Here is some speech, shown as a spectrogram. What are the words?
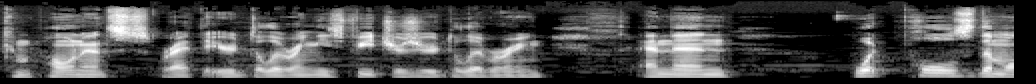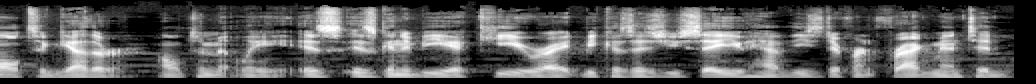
components, right, that you're delivering, these features you're delivering. And then what pulls them all together ultimately is, is going to be a key, right? Because as you say, you have these different fragmented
